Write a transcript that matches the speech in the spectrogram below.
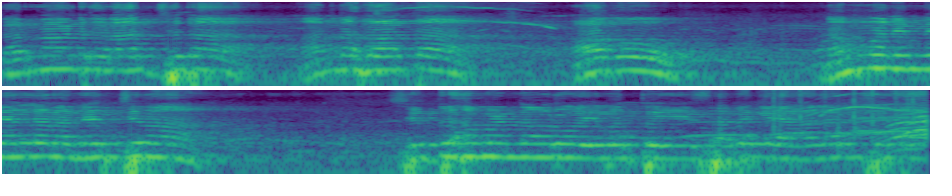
ಕರ್ನಾಟಕ ರಾಜ್ಯದ ಅನ್ನದಾತ ಹಾಗೂ ನಮ್ಮ ನಿಮ್ಮೆಲ್ಲರ ನೆಚ್ಚಿನ ಸಿದ್ದರಾಮಣ್ಣವರು ಇವತ್ತು ಈ ಸಭೆಗೆ ಆಗಮಿಸಿದ್ದಾರೆ.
